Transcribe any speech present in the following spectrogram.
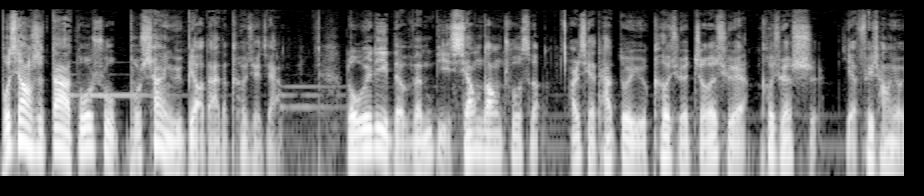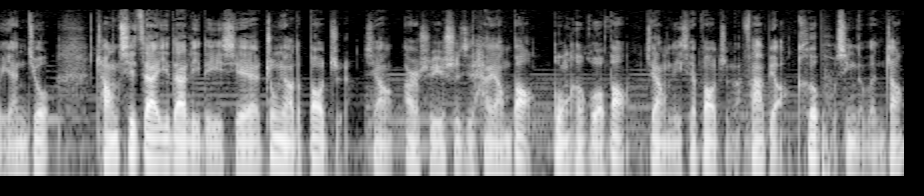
不像是大多数不善于表达的科学家，罗威利的文笔相当出色，而且他对于科学哲学、科学史也非常有研究。长期在意大利的一些重要的报纸，像《二十一世纪太阳报》《共和国报》这样的一些报纸呢，发表科普性的文章。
